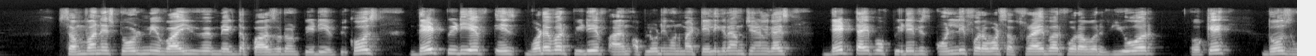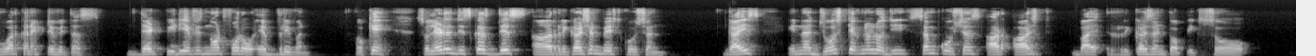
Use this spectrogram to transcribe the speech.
Someone has told me why you make the password on pdf because that pdf is whatever pdf i am uploading on my telegram channel guys that type of pdf is only for our subscriber for our viewer okay? Those who are connected with us that pdf is not for everyone. Okay? So let us discuss this uh, recursion based question. Guys in a Josh technology some questions are asked by recursion topics. So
